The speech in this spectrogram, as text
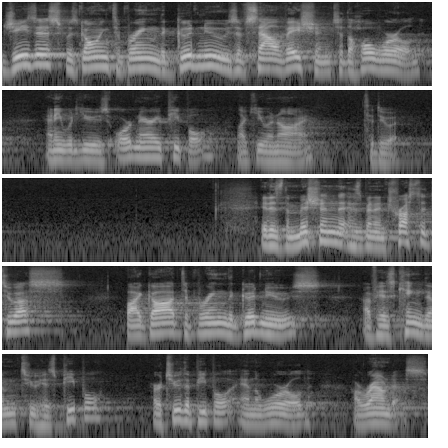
Jesus was going to bring the good news of salvation to the whole world, and he would use ordinary people like you and I to do it. It is the mission that has been entrusted to us by God to bring the good news of his kingdom to his people or to the people and the world around us.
